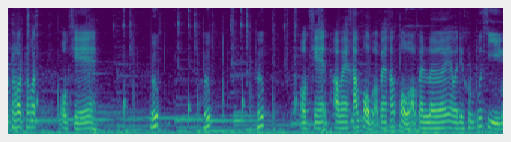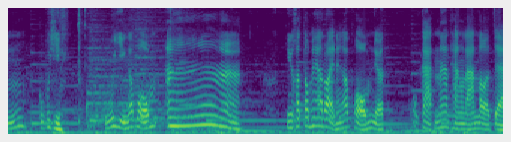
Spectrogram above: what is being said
ษโทษโทษโอเคฮึบฮึบฮึบโอเค เอาไปครับผม เอาไปครับผม เอาไปเลยสวัสดีคุณผู้หญิง คุณผู้หญิง คุณผู้หญิงครับผม อ่ากินข้าวต้มให้อร่อยนะครับผม เดี๋ยวโอกาสหน้าทางร้านเราจะ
